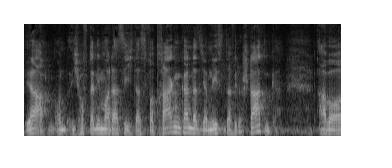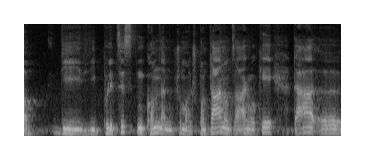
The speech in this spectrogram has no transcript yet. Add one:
ja, und ich hoffe dann immer, dass ich das vertragen kann, dass ich am nächsten Tag wieder starten kann. Aber die, die Polizisten kommen dann schon mal spontan und sagen, okay, da, äh,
